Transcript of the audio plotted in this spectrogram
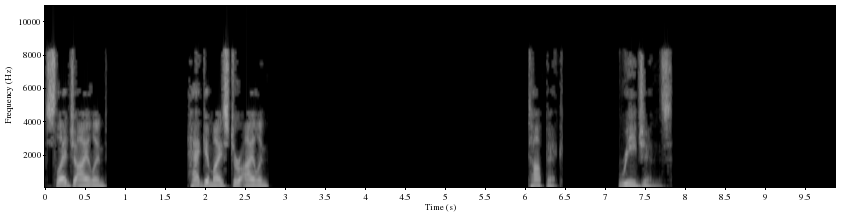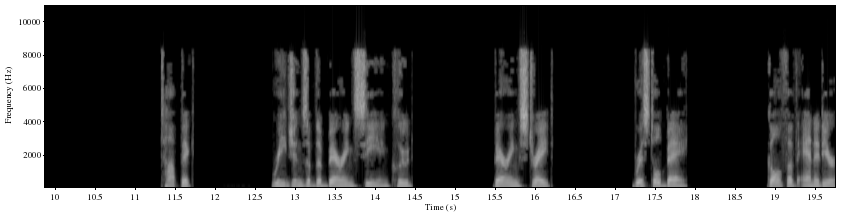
Sledge Island Hagemeister Island Regions Topic. Regions of the Bering Sea include Bering Strait Bristol Bay Gulf of Anadyr.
